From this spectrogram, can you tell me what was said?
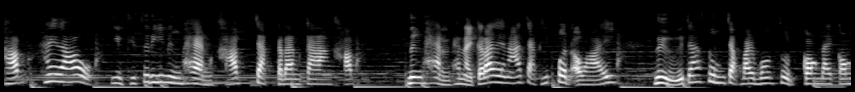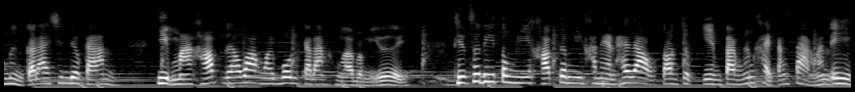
ครับให้เราหยิบทฤษฎีหนึ่งแผ่นครับ จากกระดานกลางครับหนึ่งแผ่นแผ่นไหนก็ได้เลยนะ จากที่เปิดเอาไว้ หรือจะซูมจากใบบนสุดกองใดกองหนึ่งก็ได้เช่นเดียวกัน หยิบมาครับ แล้ววางไว้บนกระดานของเราแบบนี้เลย ทฤษฎีตรงนี้ครับจะมีคะแนนให้เราตอนจบเกมตามเงื่อนไขต่าง ๆ นั่นเอง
